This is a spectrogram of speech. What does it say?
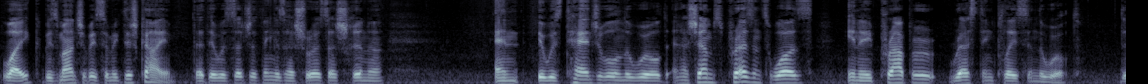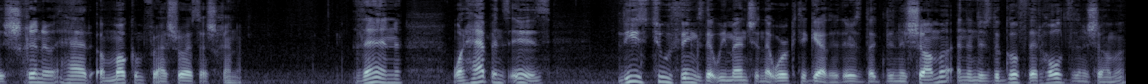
Like Bisman Kayim, that there was such a thing as Hashras Hashchina, and it was tangible in the world, and Hashem's presence was in a proper resting place in the world. The Shechina had a mokum for Hashras Hashchina. Then, what happens is, these two things that we mentioned that work together, there's the, the neshama, and then there's the guf that holds the neshama.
